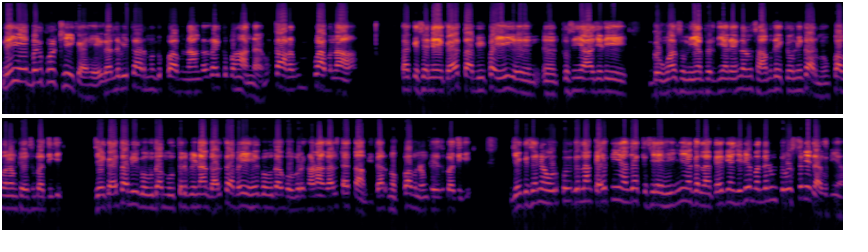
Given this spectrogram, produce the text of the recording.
ਨਹੀਂ ਇਹ ਬਿਲਕੁਲ ਠੀਕ ਹੈ ਇਹ ਗੱਲ ਵੀ ਧਾਰਮਿਕ ਭਾਵਨਾ ਦਾ ਤਾਂ ਇੱਕ ਬਹਾਨਾ ਹੈ ਹੁਣ ਧਾਰਮਿਕ ਭਾਵਨਾ ਤਾਂ ਕਿਸੇ ਨੇ ਕਹਿਤਾ ਵੀ ਭਾਈ ਅਹ, ਅਹ, ਤੁਸੀਂ ਆ ਜਿਹੜੀ ਗਊਆਂ ਸੁਣੀਆਂ ਫਿਰਦੀਆਂ ਨੇ ਇਹਨਾਂ ਨੂੰ ਸਾਹਮਣੇ ਕਿਉਂ ਨਹੀਂ ਧਾਰਮਿਕ ਭਾਵਨਾ ਨੂੰ ਠੇਸ ਵੱਜ ਗਈ ਜੇ ਕਹਿਤਾ ਵੀ ਗਊ ਦਾ ਮੂਤਰ ਪੀਣਾ ਗਲਤ ਹੈ ਬਈ ਇਹ ਗਊ ਦਾ ਗੋਬਰ ਖਾਣਾ ਗਲਤ ਹੈ ਤਾਂ ਵੀ ਧਾਰਮਿਕ ਭਾਵਨਾ ਨੂੰ ਠੇਸ ਵੱਜ ਗਈ। ਜੇ ਕਿਸੇ ਨੇ ਹੋਰ ਕੋਈ ਗੱਲਾਂ ਕਹਿਤੀਆਂ ਜਾਂ ਕਿਸੇ ਜਿਹੀਆਂ ਗੱਲਾਂ ਕਹਿਤੀਆਂ ਜਿਹੜੀਆਂ ਬੰਦੇ ਨੂੰ ਦਰੁਸਤ ਨਹੀਂ ਲੱਗਦੀਆਂ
